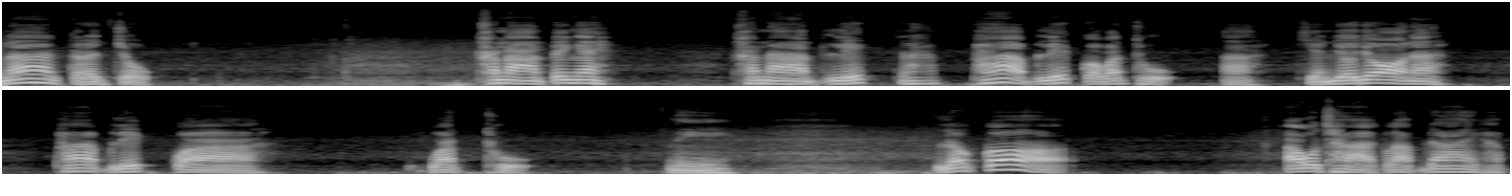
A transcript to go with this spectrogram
หน้ากระจก ขนาดเป็นไง ขนาดเล็กนะครับ ภาพเล็กกว่าวัตถุอะเขียนย่อๆนะ ภาพเล็กกว่าวัตถุนี่แล้วก็เอาฉากรับได้ครับ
